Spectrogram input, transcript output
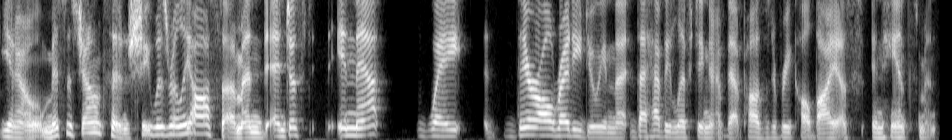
you know, Mrs. Johnson, she was really awesome. And, and just in that way, they're already doing the, the heavy lifting of that positive recall bias enhancement.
